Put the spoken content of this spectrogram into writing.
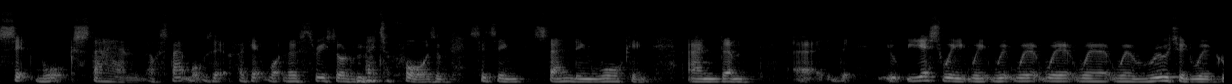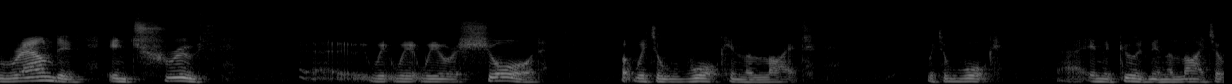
Sit, walk, stand. Or oh, stand. What was it? I forget what those three sort of metaphors of sitting, standing, walking, and um, uh, the, yes, we, we, we, we're, we're, we're, we're rooted, we're grounded in truth. Uh, we, we, we are assured, but we're to walk in the light. We're to walk uh, in the good and in the light of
